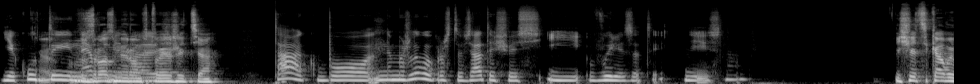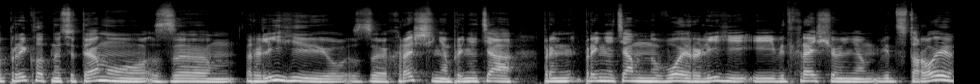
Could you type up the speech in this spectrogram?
яку ти не з розміром в твоє життя. Так, бо неможливо просто взяти щось і вирізати дійсно. І ще цікавий приклад на цю тему з релігією, з хрещенням, прийняття, прийняттям нової релігії і відхрещуванням від старої.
